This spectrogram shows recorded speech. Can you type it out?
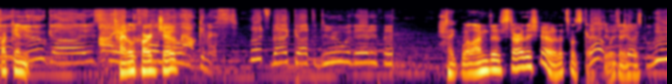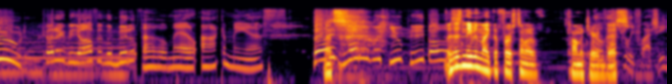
fucking you guys. Title card joke? Alchemist. What's that got to do with anything? Like, well, I'm the star of the show. That's what's got to That do was with anything. just rude. Cutting me off in the middle. Full Metal Alchemist. That's- I've had it with you people. This isn't even like the first time I've commentated Well, this. really flashy.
